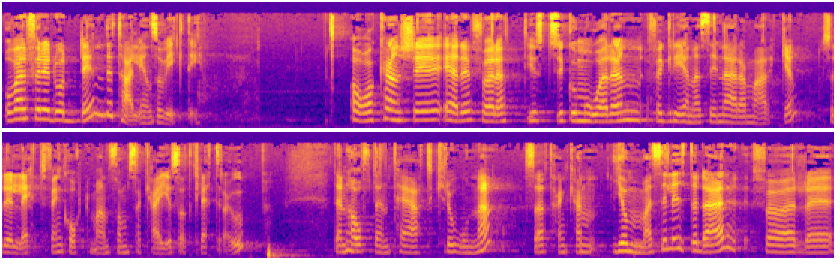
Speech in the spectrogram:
Och varför är då den detaljen så viktig? Ja, kanske är det för att just sykomoren förgrenar sig nära marken, så det är lätt för en kort man som Sackaios att klättra upp. Den har ofta en tät krona, så att han kan gömma sig lite där för eh,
